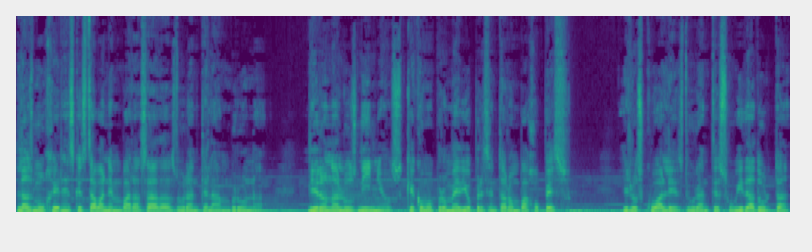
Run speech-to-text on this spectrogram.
Las mujeres que estaban embarazadas durante la hambruna dieron a luz niños que como promedio presentaron bajo peso y los cuales durante su vida adulta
